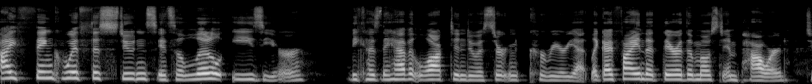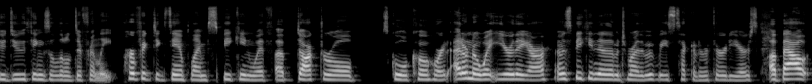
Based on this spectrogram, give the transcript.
I think with the students, it's a little easier because they haven't locked into a certain career yet. Like I find that they're the most empowered to do things a little differently. Perfect example, I'm speaking with a doctoral school cohort. I don't know what year they are. I'm speaking to them tomorrow. Would be second or third years about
